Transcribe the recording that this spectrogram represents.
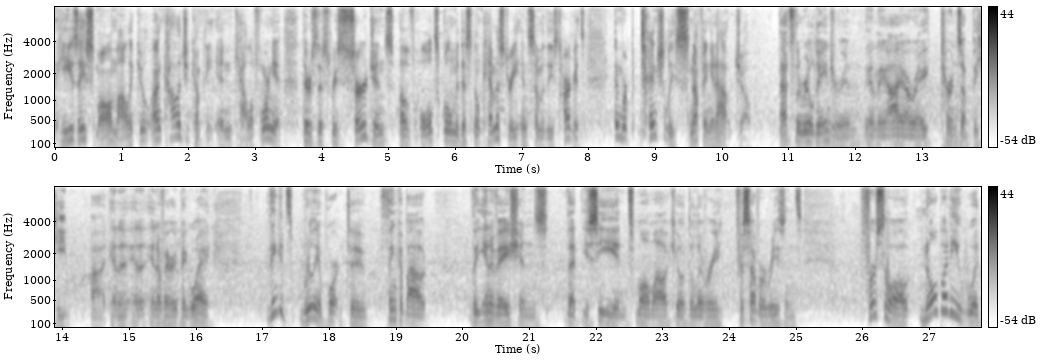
He's a small molecule oncology company in California. There's this resurgence of old school medicinal chemistry in some of these targets, and we're potentially snuffing it out, Joe. That's the real danger, and, and the IRA turns up the heat uh, in, a, in, a, in a very big way. I think it's really important to think about the innovations that you see in small molecule delivery for several reasons. first of all, nobody would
